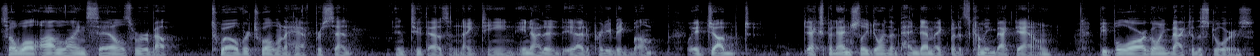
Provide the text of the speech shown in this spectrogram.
So while online sales were about 12 or 12.5% in 2019, you know, it had, a, it had a pretty big bump. It jumped exponentially during the pandemic, but it's coming back down. People are going back to the stores.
